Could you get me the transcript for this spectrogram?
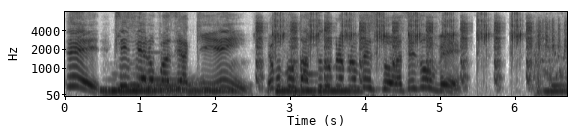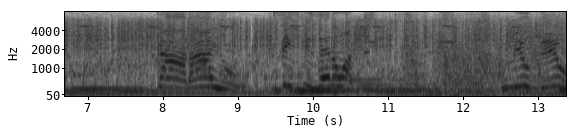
Ei, o que vocês vieram fazer aqui, hein? Eu vou contar tudo pra professora, vocês vão ver. Caralho! Vocês fizeram aqui? Meu Deus!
